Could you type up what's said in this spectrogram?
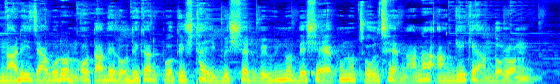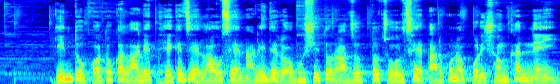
নারী জাগরণ ও তাদের অধিকার প্রতিষ্ঠায় বিশ্বের বিভিন্ন দেশে এখনও চলছে নানা আঙ্গিকে আন্দোলন। কিন্তু কতকাল আগে থেকে যে লাওসে নারীদের অঘোষিত রাজত্ব চলছে তার কোনো পরিসংখ্যান নেই।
